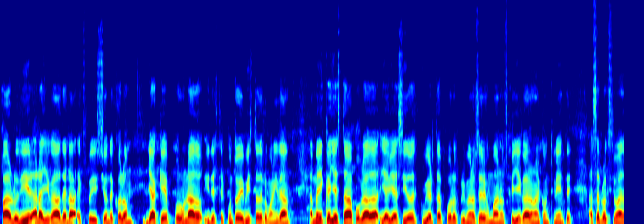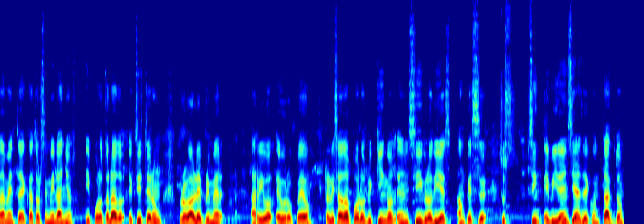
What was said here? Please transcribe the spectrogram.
para aludir a la llegada de la expedición de Colón, ya que, por un lado y desde el punto de vista de la humanidad, América ya estaba poblada y había sido descubierta por los primeros seres humanos que llegaron al continente hace aproximadamente 14.000 años, y por otro lado, existe un probable primer arribo europeo realizado por los vikingos en el siglo X, aunque sin evidencias de contacto.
